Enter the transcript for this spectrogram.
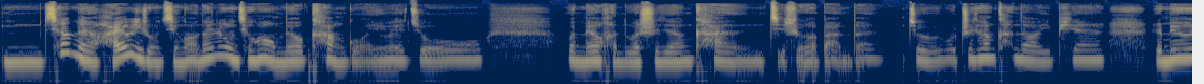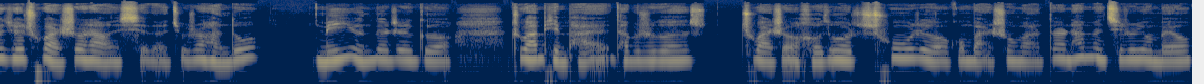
嗯，下面还有一种情况，但这种情况我没有看过，因为就我也没有很多时间看几十个版本。就我之前看到一篇人民文学出版社上写的，就是很多。民营的这个出版品牌，他不是跟出版社合作出这个公版书嘛？但是他们其实又没有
